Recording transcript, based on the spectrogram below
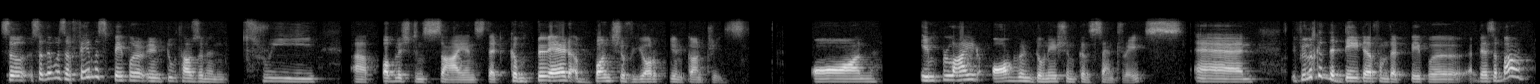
so, so there was a famous paper in 2003 uh, published in Science that compared a bunch of European countries on implied organ donation consent rates. And if you look at the data from that paper, there's about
